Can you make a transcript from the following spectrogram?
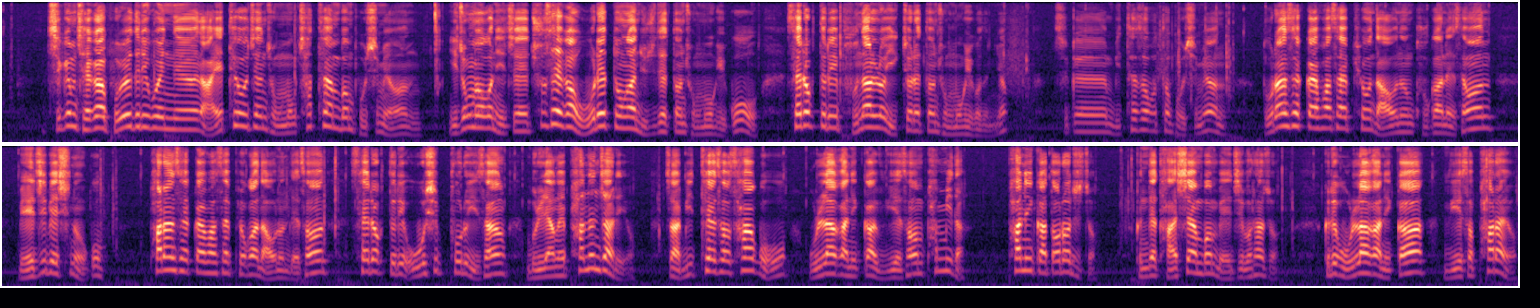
지금 제가 보여드리고 있는 아이테오젠 종목 차트 한번 보시면 이 종목은 이제 추세가 오랫동안 유지됐던 종목이고 세력들이 분할로 익절했던 종목이거든요. 지금 밑에서부터 보시면 노란 색깔 화살표 나오는 구간에선 매집의 신호고 파란 색깔 화살표가 나오는 데선 세력들이 50% 이상 물량을 파는 자리예요. 자 밑에서 사고 올라가니까 위에선 팝니다. 파니까 떨어지죠. 근데 다시 한번 매집을 하죠. 그리고 올라가니까 위에서 팔아요.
